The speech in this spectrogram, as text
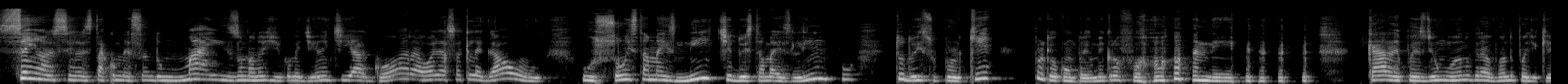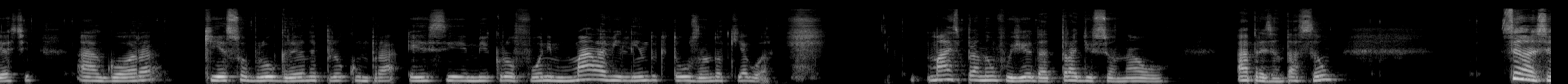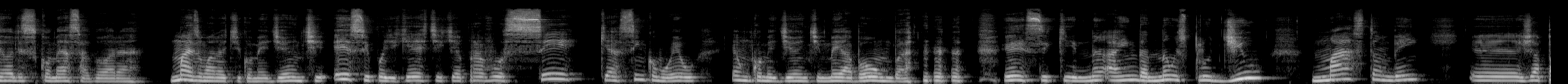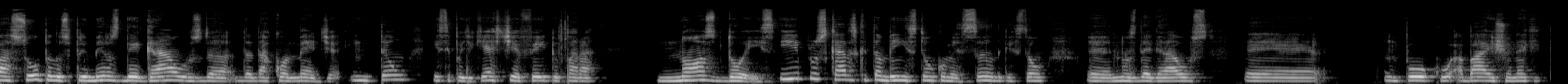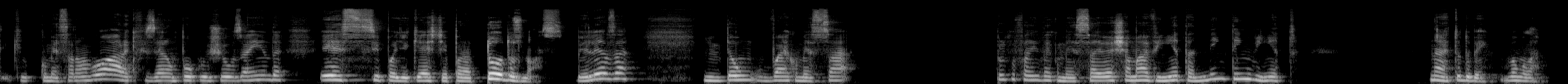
Senhoras e senhores, está começando mais uma noite de comediante e agora, olha só que legal, o som está mais nítido, está mais limpo. Tudo isso por quê? Porque eu comprei um microfone. Cara, depois de um ano gravando podcast, agora que sobrou grana para eu comprar esse microfone maravilhoso que estou usando aqui agora. Mas para não fugir da tradicional apresentação, Senhoras e senhores, começa agora mais uma noite de comediante. Esse podcast que é para você que, assim como eu, é um comediante meia bomba. Esse que ainda não explodiu, mas também é, já passou pelos primeiros degraus da, da, da comédia. Então, esse podcast é feito para nós dois e para os caras que também estão começando, que estão é, nos degraus. É, um pouco abaixo, né, que, que começaram agora, que fizeram um pouco de shows ainda, esse podcast é para todos nós, beleza? Então vai começar. Por que eu falei vai começar? Eu ia chamar a vinheta, nem tem vinheta. Não, tudo bem, vamos lá.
